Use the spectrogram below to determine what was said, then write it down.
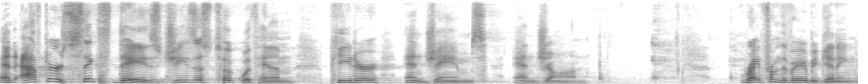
And after six days, Jesus took with him Peter and James and John right from the very beginning,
